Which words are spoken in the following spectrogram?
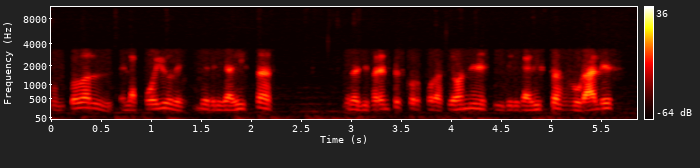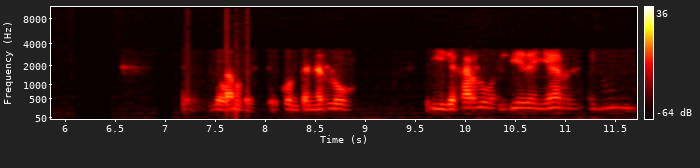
con todo el, apoyo de, brigadistas de las diferentes corporaciones y brigadistas rurales eh, logramos este, contenerlo y dejarlo el día de ayer en un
